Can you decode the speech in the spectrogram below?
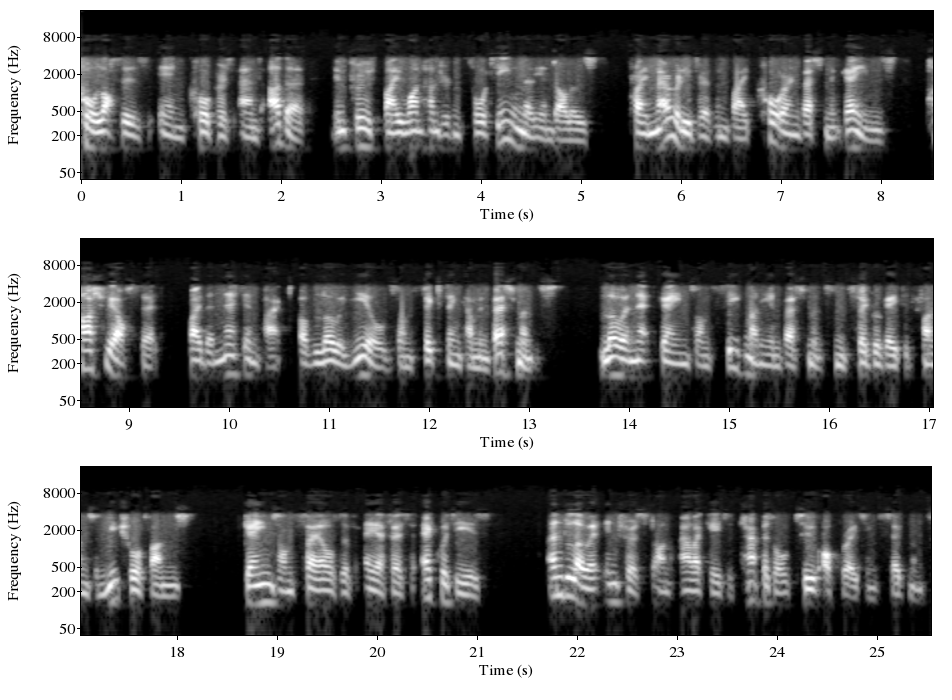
Core losses in corporate and other improved by $114 million, primarily driven by core investment gains, partially offset by the net impact of lower yields on fixed income investments, lower net gains on seed money investments in segregated funds and mutual funds, gains on sales of AFS equities, and lower interest on allocated capital to operating segments.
